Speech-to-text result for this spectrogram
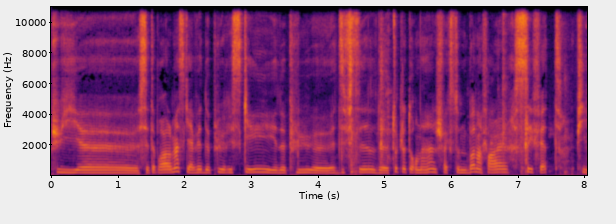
Puis, euh, c'était probablement ce qu'il y avait de plus risqué et de plus euh, difficile de tout le tournage. Fait que c'est une bonne affaire, c'est fait. Puis,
